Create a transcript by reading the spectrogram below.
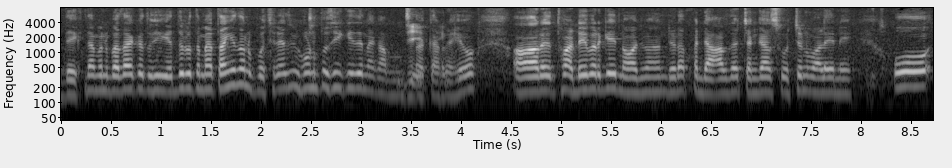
ਦੇਖਦਾ ਮੈਨੂੰ ਪਤਾ ਕਿ ਤੁਸੀਂ ਇੱਧਰ ਤਾਂ ਮੈਂ ਤਾਂ ਹੀ ਤੁਹਾਨੂੰ ਪੁੱਛ ਰਿਹਾ ਸੀ ਹੁਣ ਤੁਸੀਂ ਕਿਹਦੇ ਨਾਲ ਕੰਮ ਕਰ ਰਹੇ ਹੋ? ਔਰ ਤੁਹਾਡੇ ਵਰਗੇ ਨੌਜਵਾਨ ਜਿਹੜਾ ਪੰਜਾਬ ਦਾ ਚੰਗਾ ਸੋਚਣ ਵਾਲੇ ਨੇ ਉਹ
